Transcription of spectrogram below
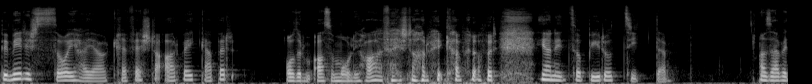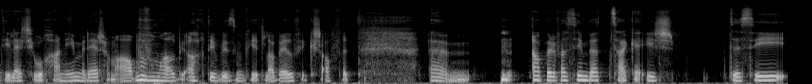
Bei mir ist es so, ich habe ja keinen festen Arbeitgeber, oder, also mal, ich habe einen festen Arbeitgeber, aber ich habe nicht so Bürozeiten. Also eben die letzte Woche habe ich immer erst am Abend um halb acht bis um viertel ab elf gearbeitet. Ähm, aber was ich sagen ist, dass ich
